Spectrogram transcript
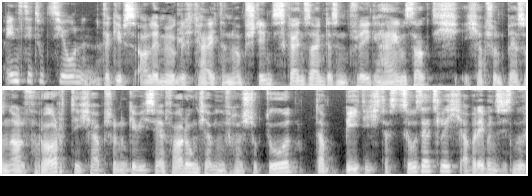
Institutionen. Da gibt's alle Möglichkeiten. Nur bestimmt es kann sein, dass ein Pflegeheim sagt, ich, ich habe schon Personal vor Ort, ich habe schon gewisse Erfahrung, ich habe Infrastruktur, da biete ich das zusätzlich, aber eben es ist nur,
